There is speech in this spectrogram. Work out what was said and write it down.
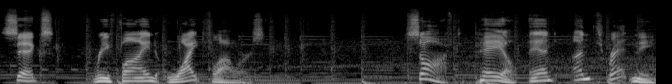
6 refined white flours. Soft, pale, and unthreatening.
